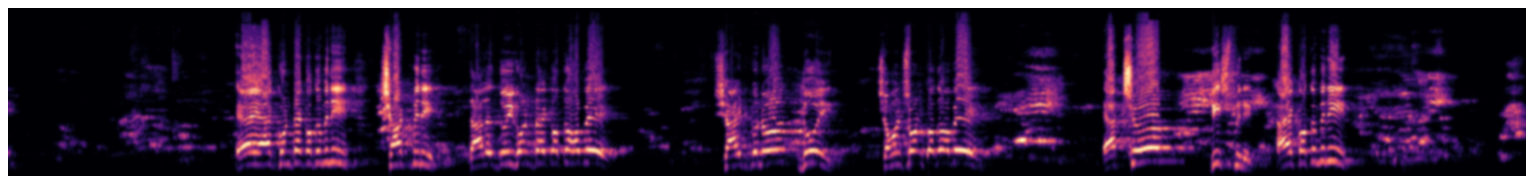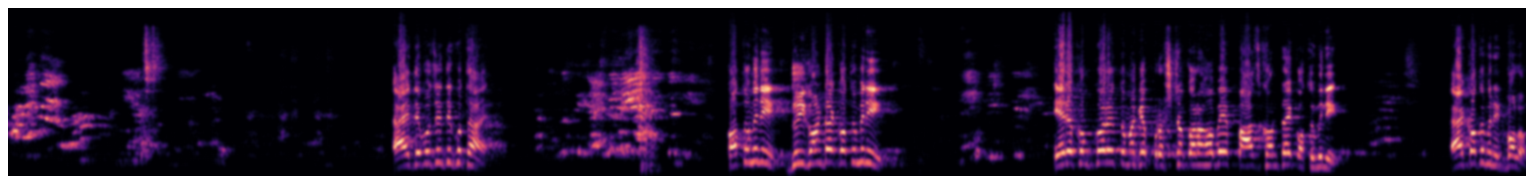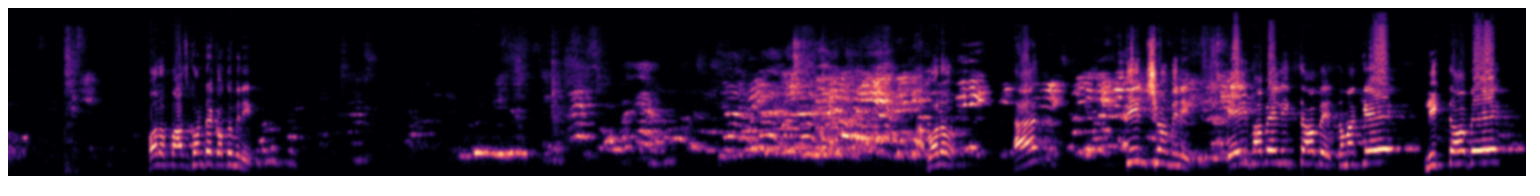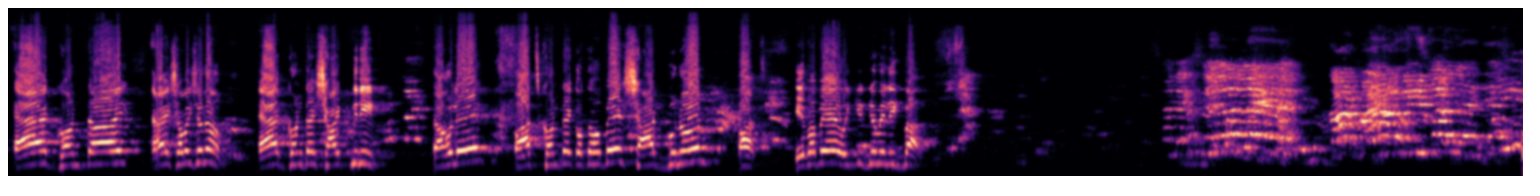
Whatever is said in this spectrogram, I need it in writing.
এই, এক ঘন্টায় কত মিনিট? ষাট মিনিট। তাহলে দুই ঘন্টায় কত হবে? ষাট গুণ দুই। সমান সমান কত হবে? একশো বিশ মিনিট। আয়, কত মিনিট? এই দেবজ্যোতি কোথায়? কত মিনিট? দুই ঘন্টায় কত মিনিট? এরকম করে তোমাকে প্রশ্ন করা হবে, পাঁচ ঘন্টায় কত মিনিট? এক কত মিনিট? বলো। বলো, পাঁচ ঘন্টায় কত মিনিট? বলো। হ্যাঁ? তিনশো মিনিট। এইভাবে লিখতে হবে। তোমাকে লিখতে হবে এক ঘন্টায় সবাই শোনো, এক ঘন্টায় ষাট মিনিট। তাহলে পাঁচ ঘন্টায় কত হবে? ষাট গুণন পাঁচ। এভাবে ঐকিক নিয়মে লিখবা।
